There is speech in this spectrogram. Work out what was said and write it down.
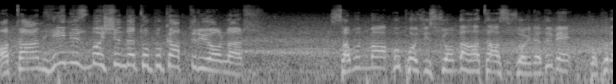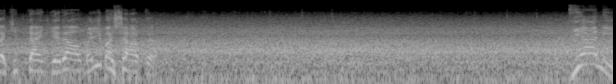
Atağın henüz başında topu kaptırıyorlar. Savunma bu pozisyonda hatasız oynadı ve topu rakipten geri almayı başardı. Diani.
